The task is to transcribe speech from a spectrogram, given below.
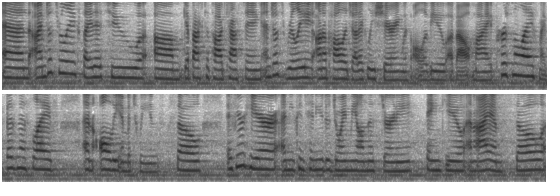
And I'm just really excited to um, get back to podcasting and just really unapologetically sharing with all of you about my personal life, my business life, and all the in betweens. So, if you're here and you continue to join me on this journey, thank you. And I am so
